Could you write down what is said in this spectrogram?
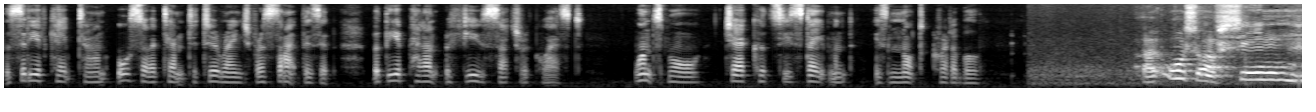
the City of Cape Town also attempted to arrange for a site visit, but the appellant refused such request. Once more, Chair Coetzee's statement is not credible. I also have seen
